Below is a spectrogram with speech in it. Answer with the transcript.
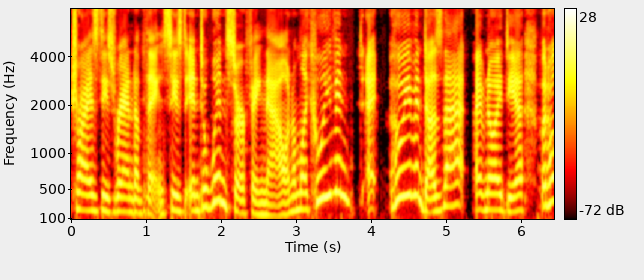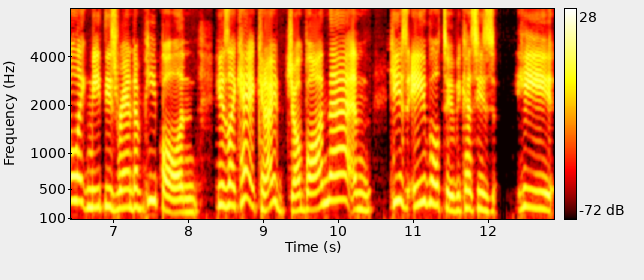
tries these random things. He's into windsurfing now, and I'm like, who even eh, who even does that? I have no idea. But he'll like meet these random people, and he's like, hey, can I jump on that? And he's able to because he's he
